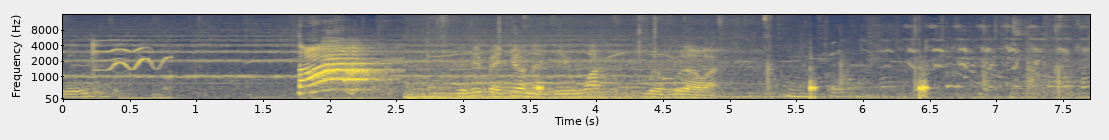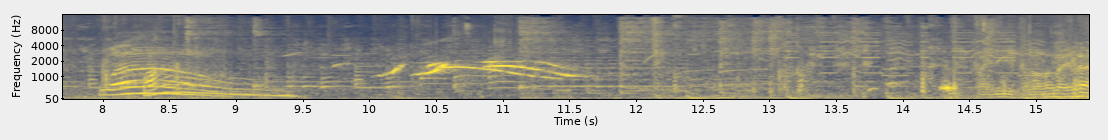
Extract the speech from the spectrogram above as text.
มึงตอบ เดี๋ยวนี้ไปเที่ยวไหนดีวะเบื่อเบื่อว่ะว้าวไปนี่รออะไรล่ะ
